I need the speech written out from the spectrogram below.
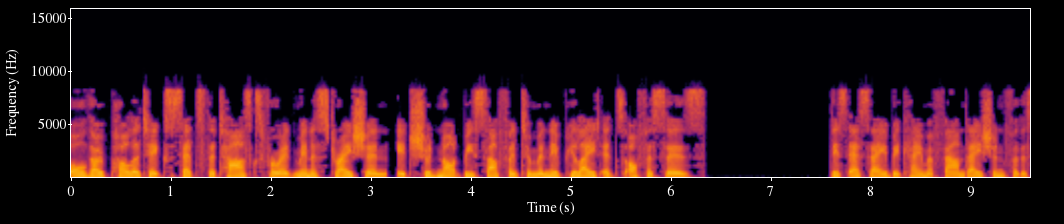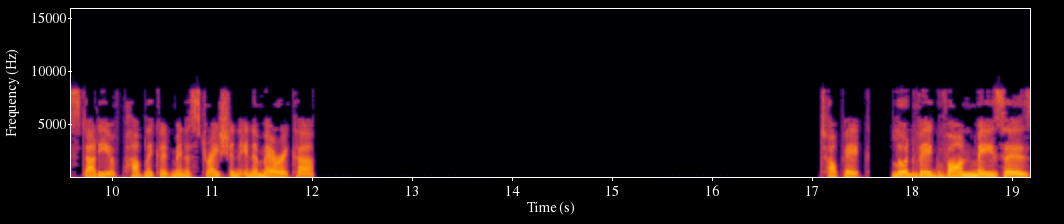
Although politics sets the tasks for administration, it should not be suffered to manipulate its officers. This essay became a foundation for the study of public administration in America. Ludwig von Mises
